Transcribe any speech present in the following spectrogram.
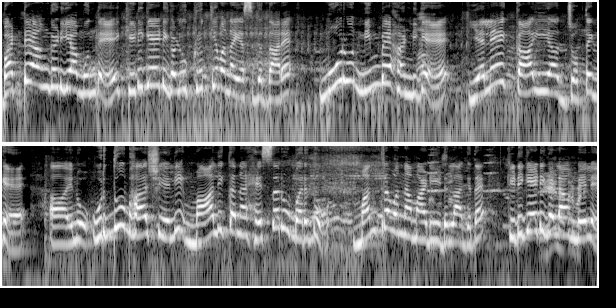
ಬಟ್ಟೆ ಅಂಗಡಿಯ ಮುಂದೆ ಕಿಡಿಗೇಡಿಗಳು ಕೃತ್ಯವನ್ನ ಎಸಗಿದ್ದಾರೆ. ಮೂರು ನಿಂಬೆ ಹಣ್ಣಿಗೆ ಎಲೆ ಕಾಯಿಯ ಜೊತೆಗೆ ಏನು ಉರ್ದು ಭಾಷೆಯಲ್ಲಿ ಮಾಲೀಕನ ಹೆಸರು ಬರೆದು ಮಂತ್ರವನ್ನ ಮಾಡಿ ಇಡಲಾಗಿದೆ. ಕಿಡಿಗೇಡಿಗಳ ಮೇಲೆ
